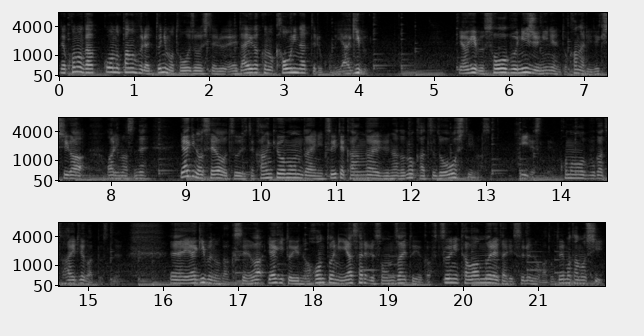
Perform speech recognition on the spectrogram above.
でこの学校のパンフレットにも登場している、え大学の顔になっているこのヤギ部。ヤギ部創部22年とかなり歴史がありますね。ヤギの世話を通じて環境問題について考えるなどの活動をしています。いいですね。この部活入りたかったですね。えー、ヤギ部の学生は、ヤギというのは本当に癒される存在というか、普通に戯れたりするのがとても楽しい。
